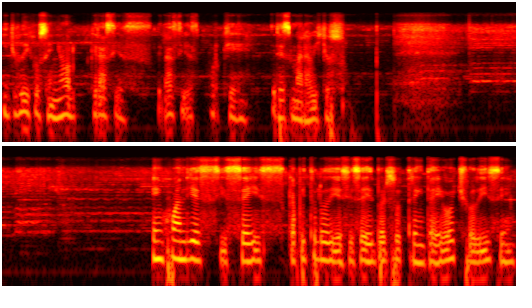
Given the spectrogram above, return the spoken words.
Y yo digo, Señor, gracias, gracias porque eres maravilloso. En Juan 16, capítulo 16, verso 38 dice,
